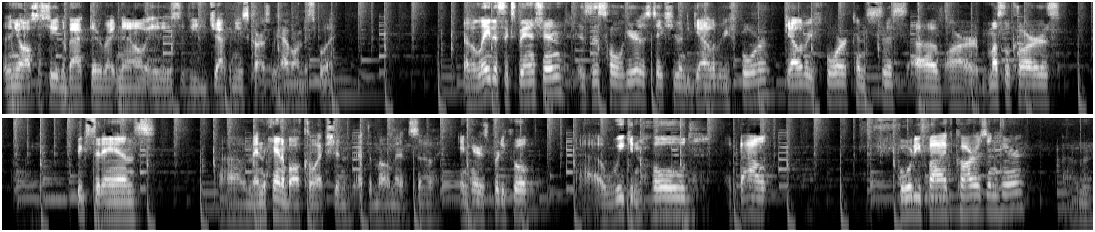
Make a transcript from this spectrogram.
And then you'll also see in the back there right now is the Japanese cars we have on display. Now the latest expansion is this hole here. This takes you into Gallery 4. Gallery 4 consists of our muscle cars, big sedans, um, and the Cannonball collection at the moment. So in here is pretty cool. Uh, we can hold about 45 cars in here. Um,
